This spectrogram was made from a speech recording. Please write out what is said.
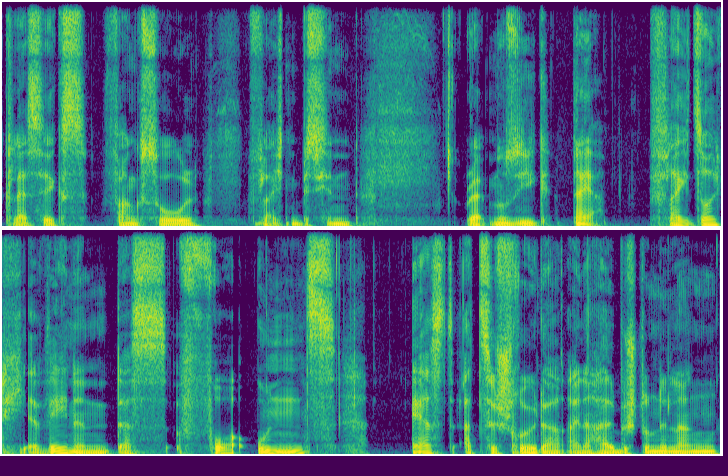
Classics, Funk Soul, vielleicht ein bisschen Rapmusik. Naja, vielleicht sollte ich erwähnen, dass vor uns erst Atze Schröder eine halbe Stunde lang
